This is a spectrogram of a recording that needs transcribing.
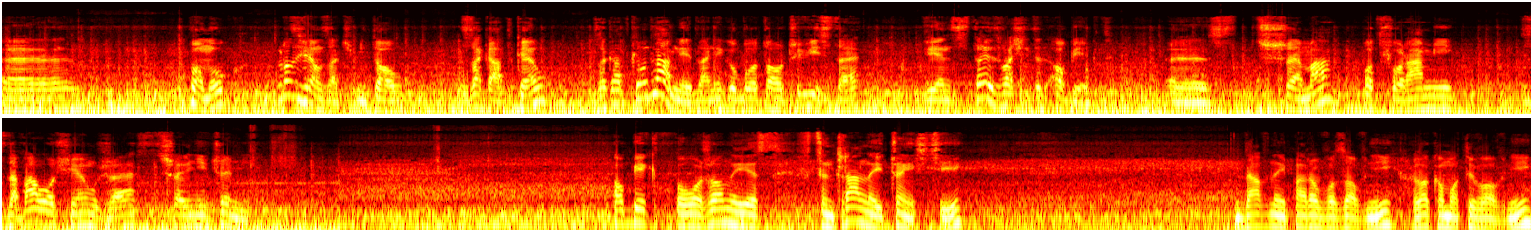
e, pomógł rozwiązać mi tą zagadkę. Zagadkę dla mnie, dla niego było to oczywiste, więc to jest właśnie ten obiekt e, z trzema potworami, zdawało się, że strzelniczymi. Obiekt położony jest w centralnej części dawnej parowozowni, lokomotywowni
